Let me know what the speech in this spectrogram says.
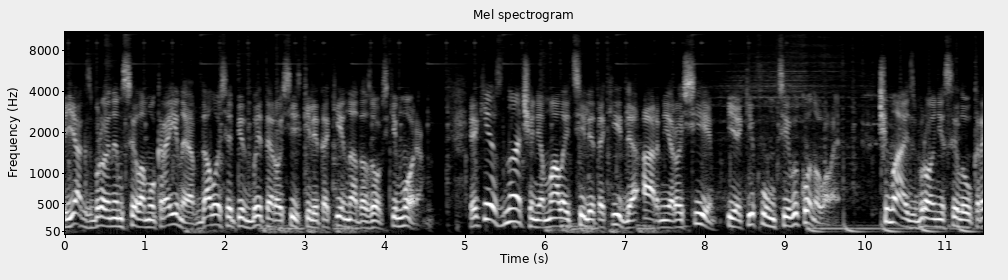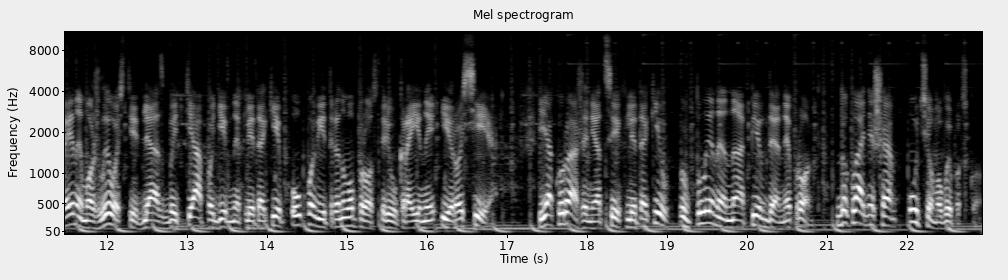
Як Збройним силам України вдалося підбити російські літаки над Азовським морем? Яке значення мали ці літаки для армії Росії і які функції виконували? Чи мають збройні сили України можливості для збиття подібних літаків у повітряному просторі України і Росії? Як ураження цих літаків вплине на південний фронт? Докладніше у цьому випуску.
